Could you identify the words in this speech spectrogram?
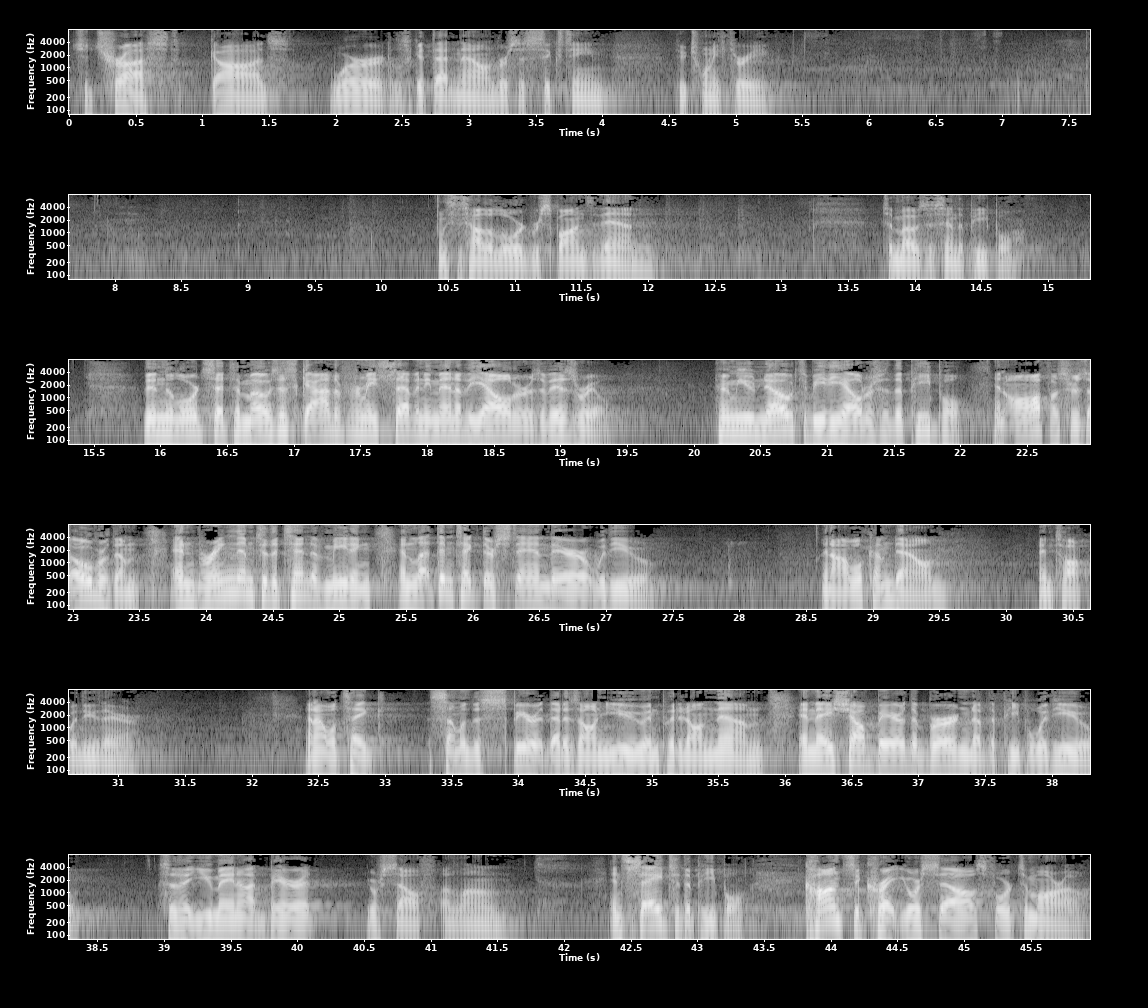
Should trust God's word. Let's look at that now in verses 16 through 23. This is how the Lord responds then to Moses and the people. Then the Lord said to Moses, Gather for me 70 men of the elders of Israel whom you know to be the elders of the people and officers over them, and bring them to the tent of meeting, and let them take their stand there with you. And I will come down and talk with you there. And I will take some of the Spirit that is on you and put it on them, and they shall bear the burden of the people with you, so that you may not bear it yourself alone. And say to the people, Consecrate yourselves for tomorrow.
